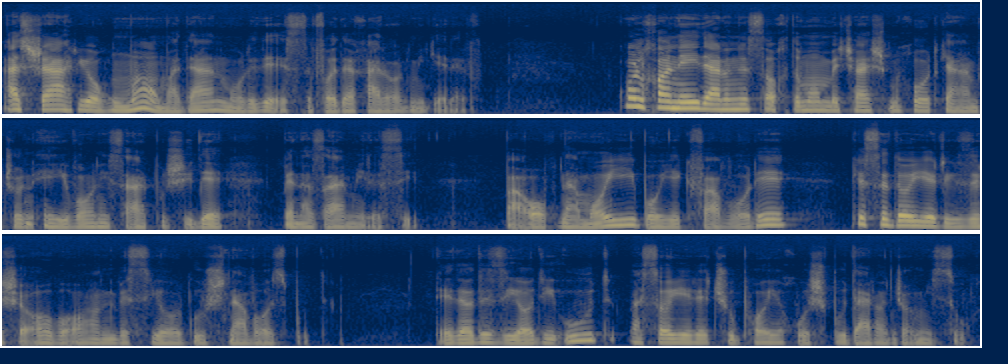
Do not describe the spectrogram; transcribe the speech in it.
از شهر یا هومه آمدن مورد استفاده قرار می گرفت. گلخانه درون ساختمان به چشم می‌خورد که همچون ایوانی سرپوشیده به نظر می رسید و آبنمایی با یک فواره که صدای ریزش آب آن بسیار گوش نواز بود. تعداد زیادی اود و سایر چوبهای خوشبو در آنجا میسوخت.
